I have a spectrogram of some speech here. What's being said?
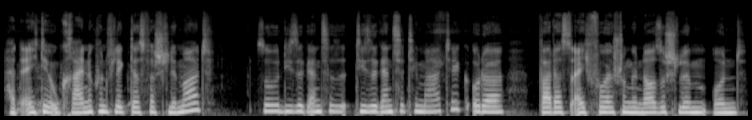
Hat eigentlich der Ukraine-Konflikt das verschlimmert? so diese ganze, diese ganze Thematik? Oder war das eigentlich vorher schon genauso schlimm und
